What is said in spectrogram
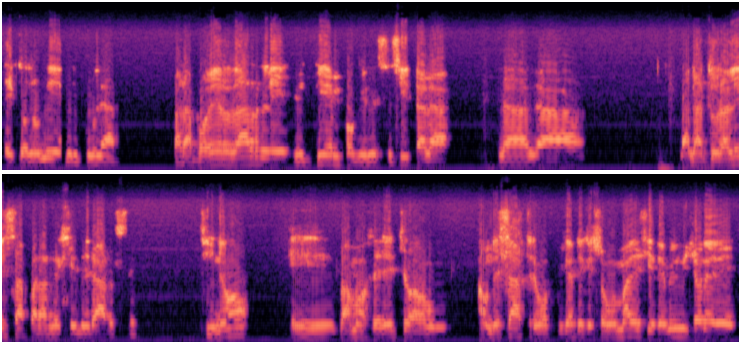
economía circular para poder darle el tiempo que necesita la, la, la- naturaleza para regenerarse. Si no, eh, vamos derecho a un, a un desastre. Vos fíjate que somos más de 7 mil millones de,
